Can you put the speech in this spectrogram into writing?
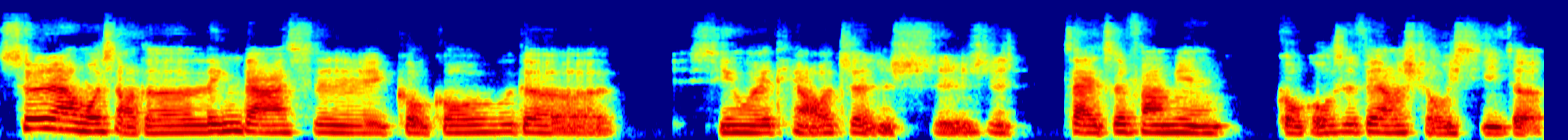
虽然我晓得 Linda 是狗狗的行为调整师，是在这方面狗狗是非常熟悉的。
